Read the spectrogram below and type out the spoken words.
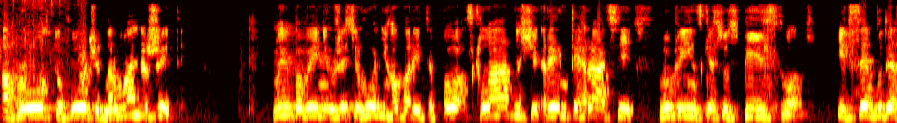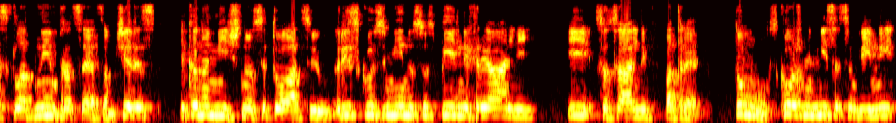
а просто хочуть нормально жити. Ми повинні вже сьогодні говорити про складнощі реінтеграції в українське суспільство. І це буде складним процесом через економічну ситуацію, різку зміну суспільних реалій і соціальних потреб. Тому з кожним місяцем війни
